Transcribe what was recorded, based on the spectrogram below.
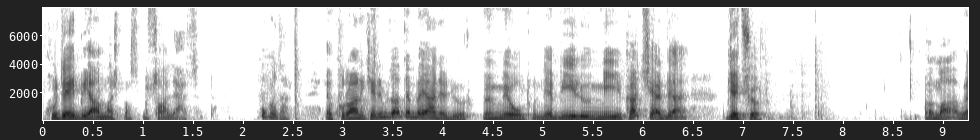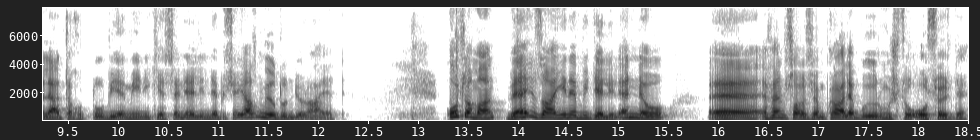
Hudeybiye anlaşması bu salihasında. O kadar. E Kur'an-ı Kerim zaten beyan ediyor. Ümmi oldu. Nebil ümmiyi kaç yerde geçiyor. Ama ve la tehuttu bi yeminike sen elinde bir şey yazmıyordun diyor ayet. O zaman ve za yine bir delil. Ennehu e, Efendimiz sallallahu aleyhi ve sellem kale buyurmuştu o sözde.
